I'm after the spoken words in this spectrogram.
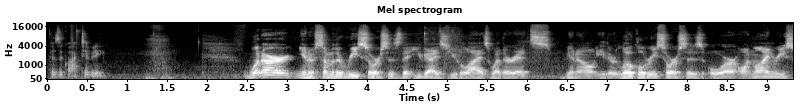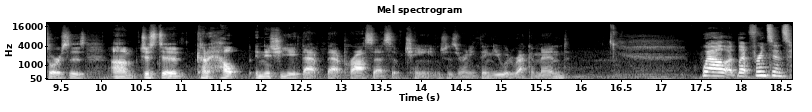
physical activity. What are you know some of the resources that you guys utilize, whether it's you know either local resources or online resources, um, just to kind of help initiate that that process of change? Is there anything you would recommend? Well, for instance,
